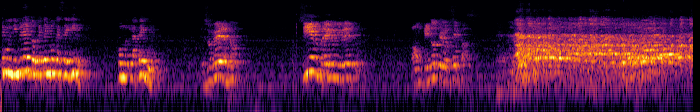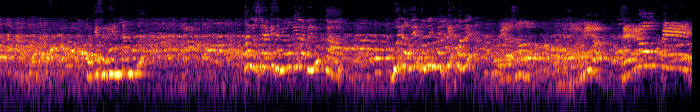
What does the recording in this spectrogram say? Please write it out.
Tengo un libreto que tengo que seguir, como en la peña. Eso crees, ¿no? Siempre hay un libreto, aunque no te lo sepas. ¿Por qué se ríen tanto? Ah, ¿no será que se me ha movido la peluca? Bueno, a ver, ¿dónde hay un espejo? A ver. Miras uno, porque si lo miras, ¡se rompe!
